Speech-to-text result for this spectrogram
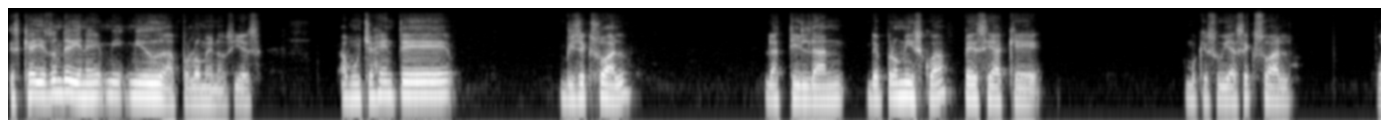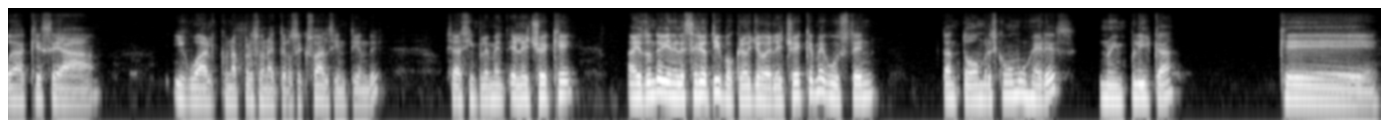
es que ahí es donde viene mi, mi duda, por lo menos, y es a mucha gente bisexual la tildan de promiscua, pese a que como que su vida sexual pueda que sea igual que una persona heterosexual, ¿se entiende? O sea, simplemente el hecho de que, ahí es donde viene el estereotipo, creo yo, el hecho de que me gusten tanto hombres como mujeres no implica que,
